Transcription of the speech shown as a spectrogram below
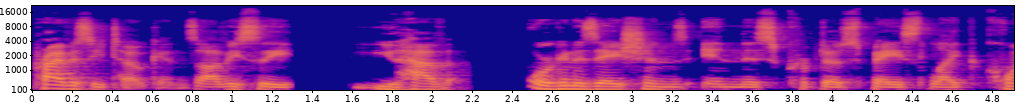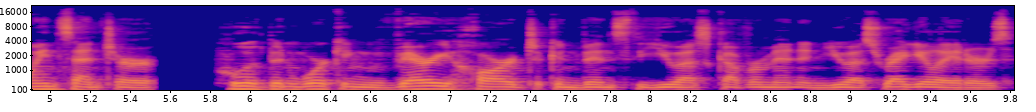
privacy tokens. Obviously, you have organizations in this crypto space like Coin Center who have been working very hard to convince the US government and US regulators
